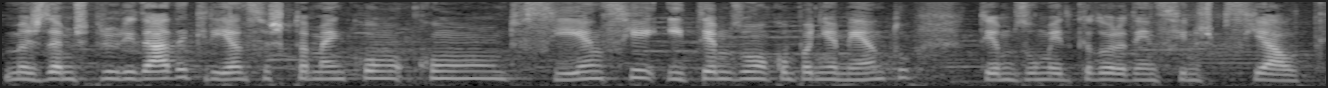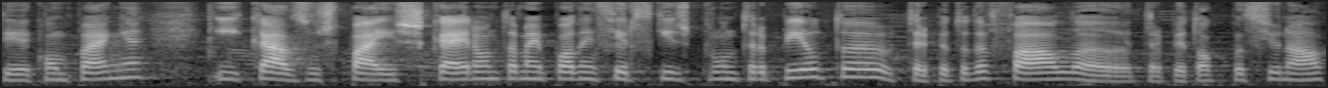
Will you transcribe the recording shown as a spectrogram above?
mas damos prioridade a crianças que também com, com deficiência e temos um acompanhamento, temos uma educadora de ensino especial que acompanha e caso os pais queiram também podem ser seguidos por um terapeuta, terapeuta da fala, terapeuta ocupacional,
